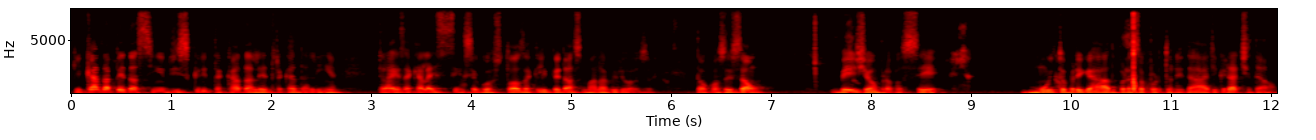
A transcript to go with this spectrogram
Que cada pedacinho de escrita, cada letra, cada linha, traz aquela essência gostosa, aquele pedaço maravilhoso. Então, Conceição, beijão para você. Muito obrigado por essa oportunidade. Gratidão.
